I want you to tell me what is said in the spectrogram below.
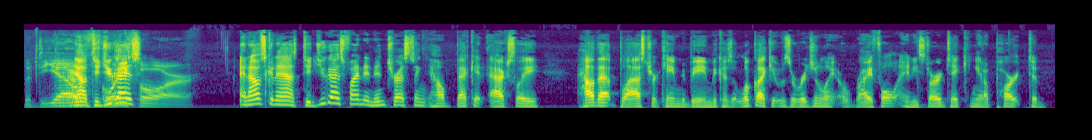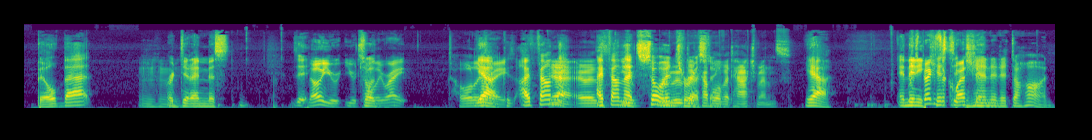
the DL. Now, did you guys- And I was going to ask, did you guys find it interesting how Beckett actually how that blaster came to being because it looked like it was originally a rifle and he started taking it apart to build that, Mhm. or did I miss? No, you're you're So- totally right. Totally yeah, right. because I found yeah, that was, I found that so removed interesting. A couple of attachments. yeah, and then Which he begs the kissed it and question- handed it to Han.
